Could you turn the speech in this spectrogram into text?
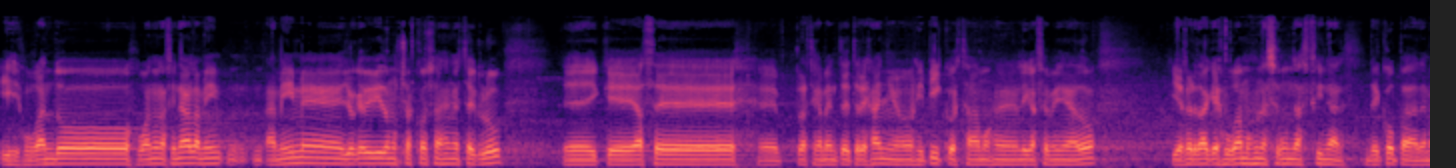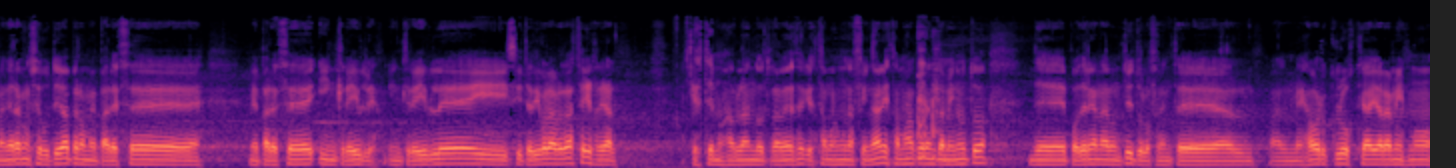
y, jugando, jugando una final, a mí, a mí me, yo que he vivido muchas cosas en este club, eh, que hace eh, prácticamente tres años y pico estábamos en Liga Femenina 2 y es verdad que jugamos una segunda final de Copa de manera consecutiva, pero me parece, me parece increíble, increíble y si te digo la verdad está irreal que estemos hablando otra vez de que estamos en una final y estamos a 40 minutos de poder ganar un título frente al, al, mejor club que hay ahora mismo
